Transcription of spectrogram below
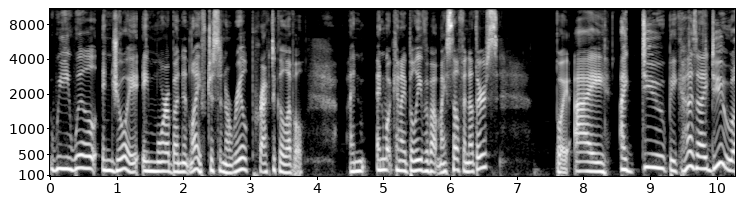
we will enjoy a more abundant life, just in a real practical level. And and what can I believe about myself and others? Boy, I I do because I do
